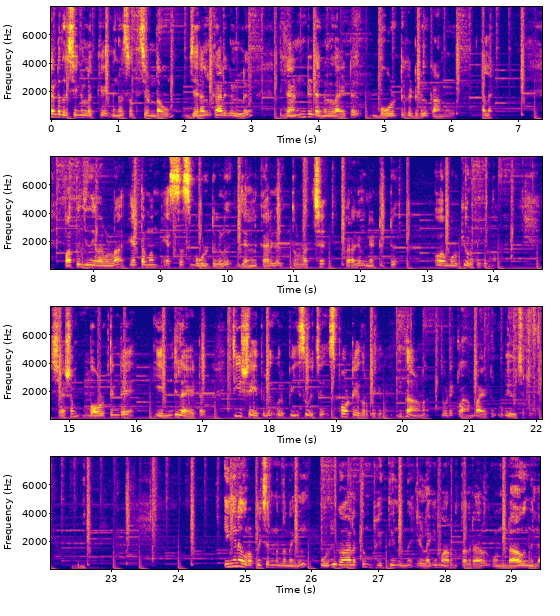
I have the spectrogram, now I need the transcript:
കണ്ട ദൃശ്യങ്ങളിലൊക്കെ നിങ്ങൾ ശ്രദ്ധിച്ചിട്ടുണ്ടാവും ജനൽക്കാലുകളിൽ രണ്ടിടങ്ങളിലായിട്ട് ബോൾട്ട് ഹെഡുകൾ കാണുന്നത് അല്ലേ? പത്തഞ്ച് നീളമുള്ള എട്ട് എം എം എസ് എസ് ബോൾട്ടുകൾ ജനൽക്കാലുകൾ തുളച്ച് പിറകിൽ നെട്ടിട്ട് മുറുക്കി ഉറപ്പിക്കുന്നു. ശേഷം ബോൾട്ടിന്റെ എൻഡിലായിട്ട് ടി ഷേപ്പിൽ ഒരു പീസ് വെച്ച് സ്പോട്ട് ചെയ്ത് ഉറപ്പിക്കുന്നു. ഇതാണ് ഇവിടെ ക്ലാമ്പായിട്ട് ഉപയോഗിച്ചിട്ടുള്ളത്. ഇങ്ങനെ ഉറപ്പിച്ചിട്ടുണ്ടെന്നുണ്ടെങ്കിൽ ഒരു കാലത്തും ഭിത്തിയിൽ നിന്ന് ഇളകി മാറുന്ന തകരാറ് ഉണ്ടാകുന്നില്ല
